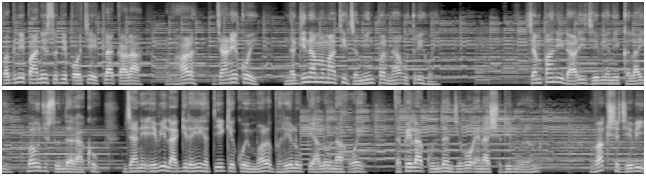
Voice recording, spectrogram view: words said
પગની પાની સુધી પહોંચે એટલા કાળા વાળ જાણે કોઈ નગીનામાંથી જમીન પર ના ઉતરી હોય. ચંપાની ડાળી જેવી અને કલાઈઓ બહુ જ સુંદર આખું, જાણે એવી લાગી રહી હતી કે કોઈ મળ ભરેલો પ્યાલો ના હોય, તપેલા કુંદન જેવો એના શરીરનો રંગ. વક્ષ જેવી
